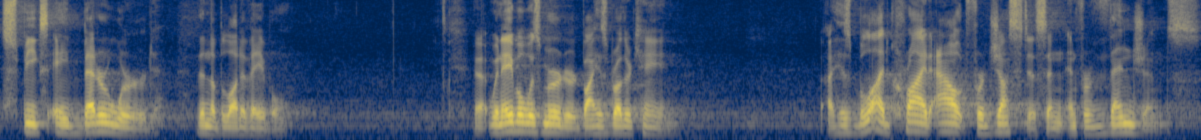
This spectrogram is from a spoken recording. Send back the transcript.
speaks a better word than the blood of Abel. Uh, when Abel was murdered by his brother Cain, uh, his blood cried out for justice and, and for vengeance.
